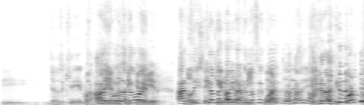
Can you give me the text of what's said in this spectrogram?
y ya no se quiere ir. Ajá, ya no se quiere ir. Ah, no, sí, dice, quiero ir a mi cuarto. Quiero ir a mi cuarto.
